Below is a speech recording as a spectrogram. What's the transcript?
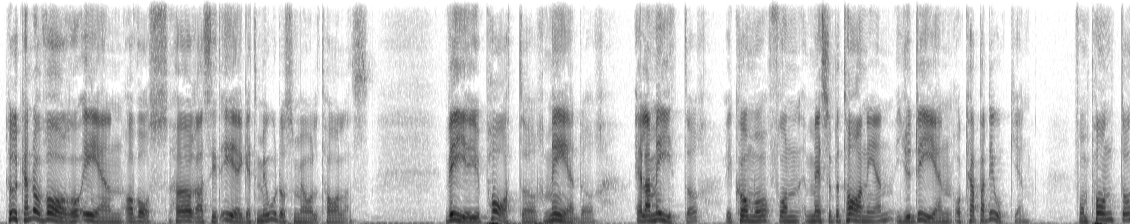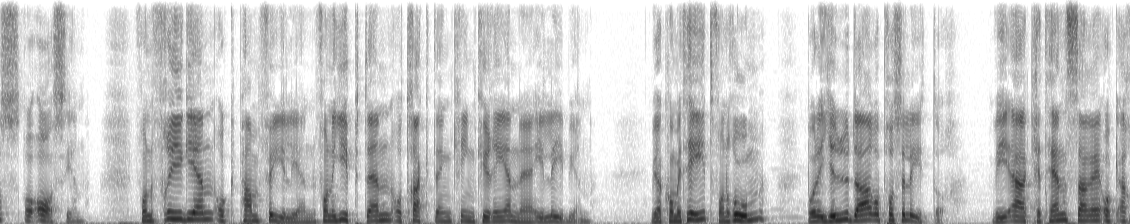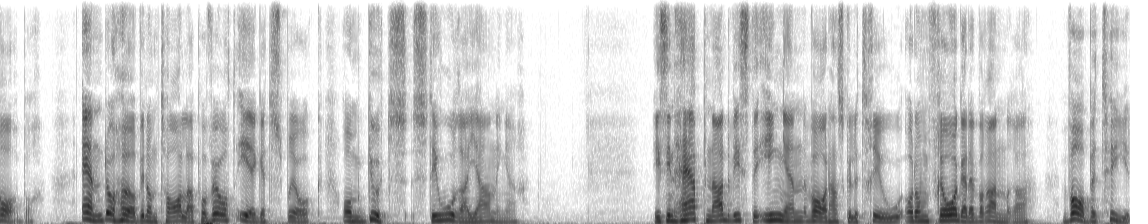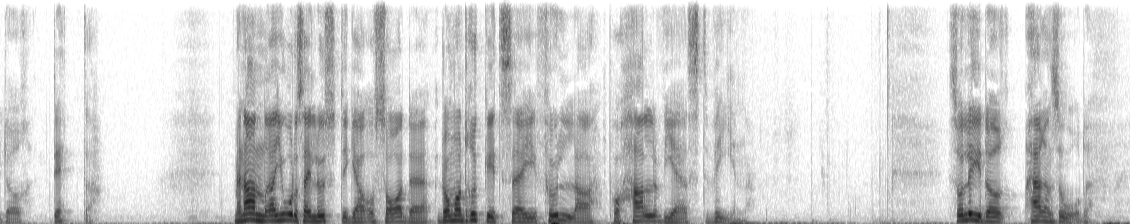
Hur kan då var och en av oss höra sitt eget modersmål talas? Vi är ju pater, meder, elamiter, vi kommer från Mesopotamien, Judeen och Kappadokien, från Pontos och Asien, från Frygien och Pamfylien, från Egypten och trakten kring Kyrene i Libyen. Vi har kommit hit från Rom, både judar och proselyter. Vi är kretensare och araber. Ändå hör vi dem tala på vårt eget språk om Guds stora gärningar. I sin häpnad visste ingen vad han skulle tro och de frågade varandra, vad betyder? Men andra gjorde sig lustiga och sade, de har druckit sig fulla på halvjäst vin. Så lyder Herrens ord.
